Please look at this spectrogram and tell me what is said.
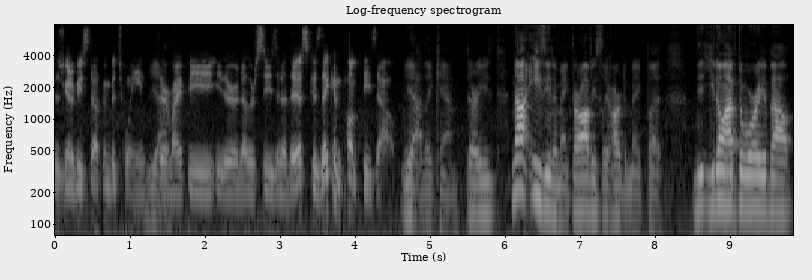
there's gonna be stuff in between. Yeah. There might be either another season of this because they can pump these out. Yeah, they can. They're e- not easy to make. They're obviously hard to make, but you don't have to worry about.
